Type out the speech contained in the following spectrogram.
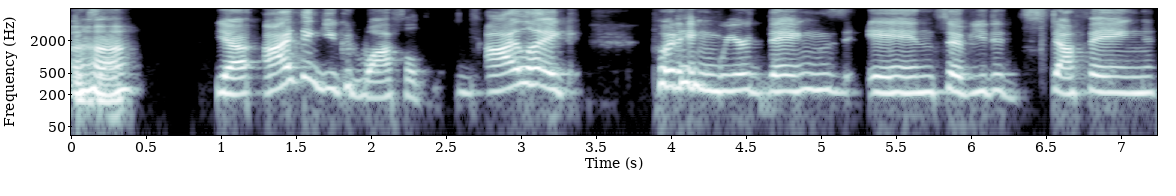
Uh-huh. Exactly. Yeah, I think you could waffle. I like putting weird things in. So if you did stuffing,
